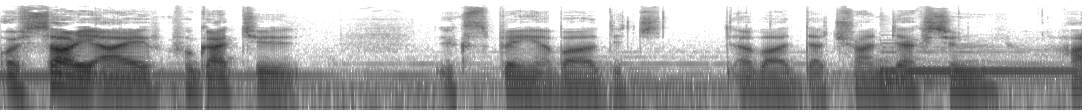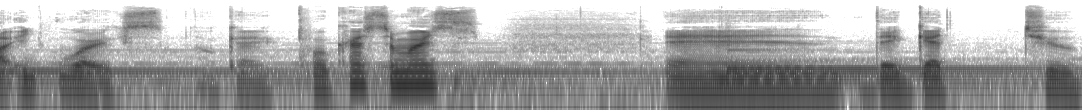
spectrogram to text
or oh, sorry, I forgot to explain about the about the transaction how it works. Okay, for customers, and they get to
